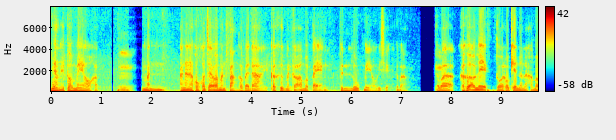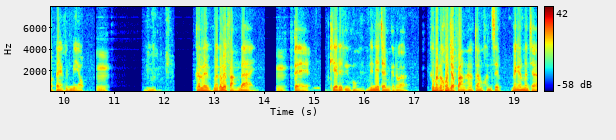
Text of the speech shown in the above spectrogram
อย่างไอตัวแมวครับอื มมันอันนั้นผมเข้าใจว่ามันฝังเข้าไปได้ ก็คือมันก็เอามาแปลงเป็นรูปแมวเฉยๆหรือเปล่าแต่ว่าก็คือเอาเลขตัวโทเค็นนั่นแหละครับมาแปลงเป็นแมวอืมอืมก็เลยมันก็เลยฝังได้อืมแต่เคสอื่นๆผมไม่แน่ใจเหมือนกันว่า คือมันก็ควรจะฝังครับตาม concept ไม่งั้นมันจะ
